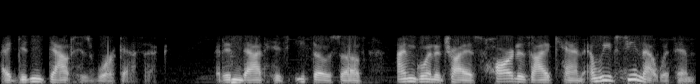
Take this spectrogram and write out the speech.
I didn't doubt his work ethic. I didn't doubt his ethos of I'm going to try as hard as I can. And we've seen that with him,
